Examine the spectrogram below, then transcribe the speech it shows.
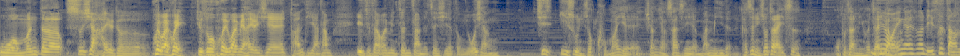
我们的私下还有一个会外会，就是说会外面还有一些团体啊，他们一直在外面征战的这些东西。我想，其实艺术你说苦吗？也想想三十年蛮迷人的。可是你说再来一次，我不知道你会在没有，应该说理事长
